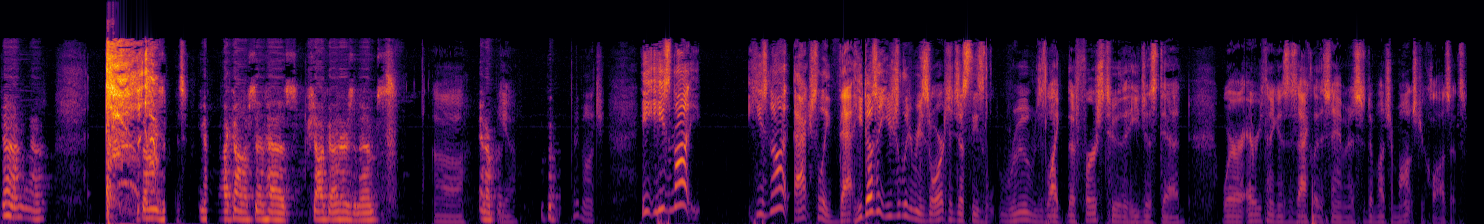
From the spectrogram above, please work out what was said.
Yeah, yeah. For some reason, you know, Icon of Sin has shotgunners and imps Uh, and a yeah, pretty much. He he's not. He's not actually that. He doesn't usually resort to just these rooms like the first two that he just did, where everything is exactly the same and it's just a bunch of monster closets.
